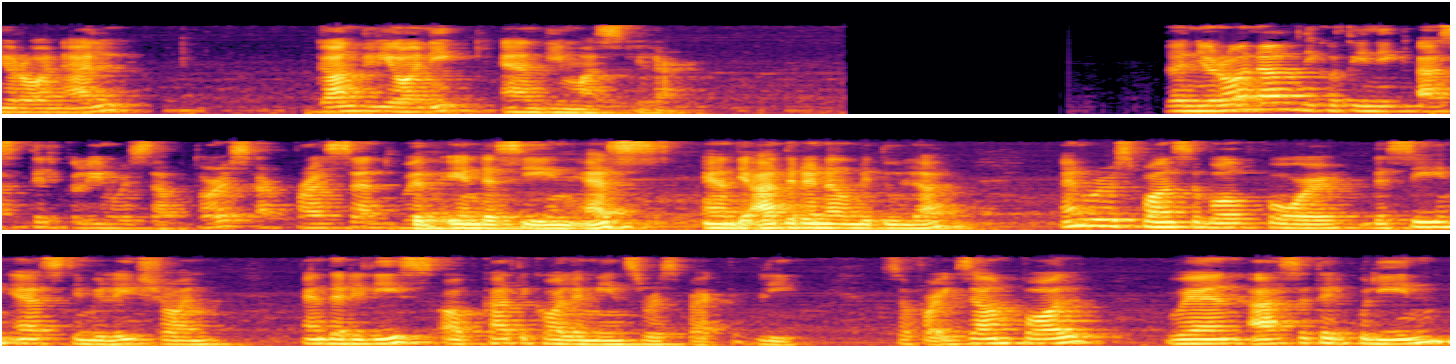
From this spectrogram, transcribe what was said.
neuronal, ganglionic, and the muscular. The neuronal nicotinic acetylcholine receptors are present within the CNS and the adrenal medulla and were responsible for the CNS stimulation and the release of catecholamines respectively. So for example, when acetylcholine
